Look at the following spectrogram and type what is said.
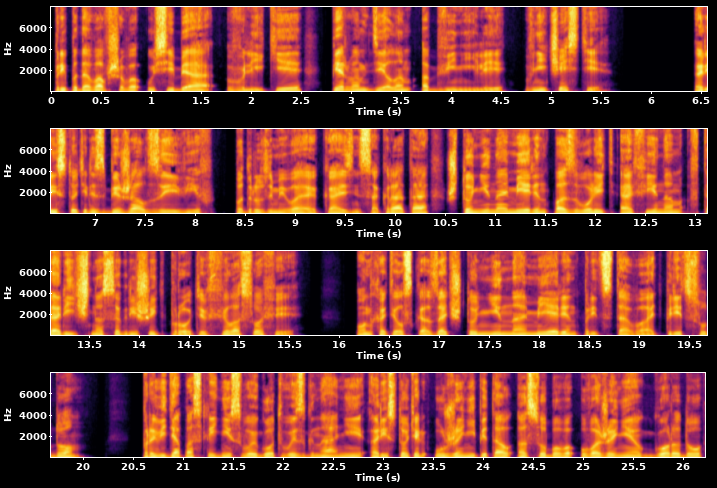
преподававшего у себя в Ликии, первым делом обвинили в нечестии. Аристотель сбежал, заявив, подразумевая казнь Сократа, что не намерен позволить Афинам вторично согрешить против философии. Он хотел сказать, что не намерен представать перед судом. Проведя последний свой год в изгнании, Аристотель уже не питал особого уважения к городу,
